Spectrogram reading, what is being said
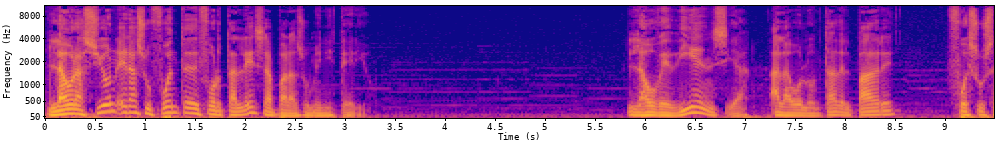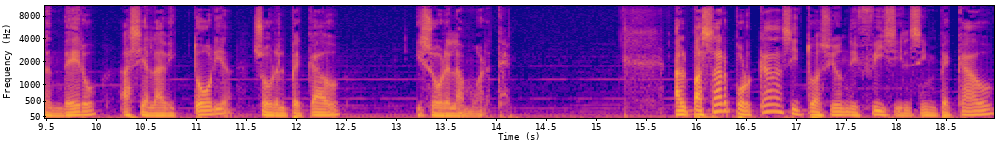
La oración era su fuente de fortaleza para su ministerio. La obediencia a la voluntad del Padre fue su sendero hacia la victoria sobre el pecado y sobre la muerte. Al pasar por cada situación difícil sin pecado,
